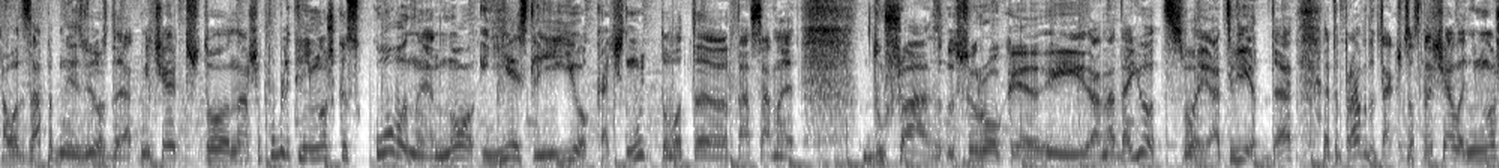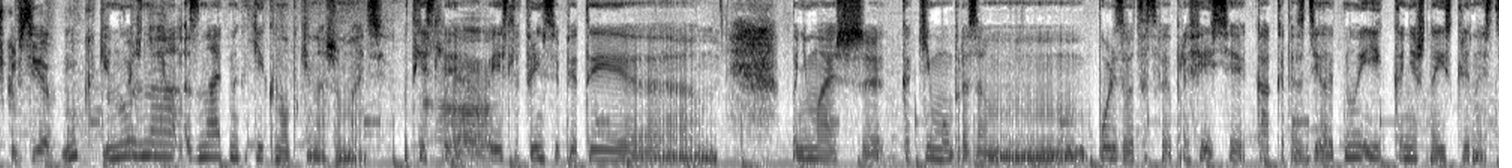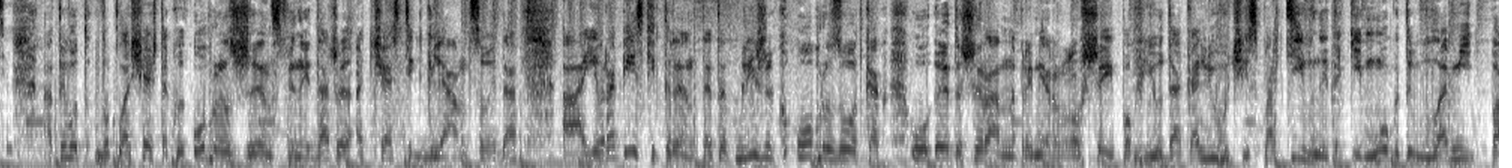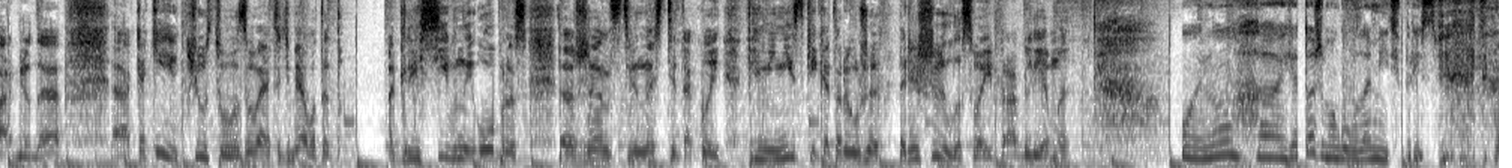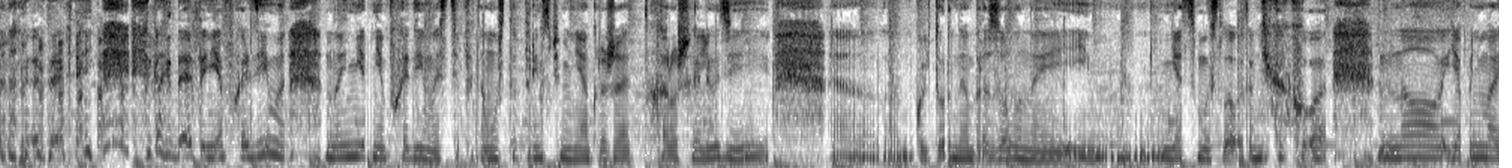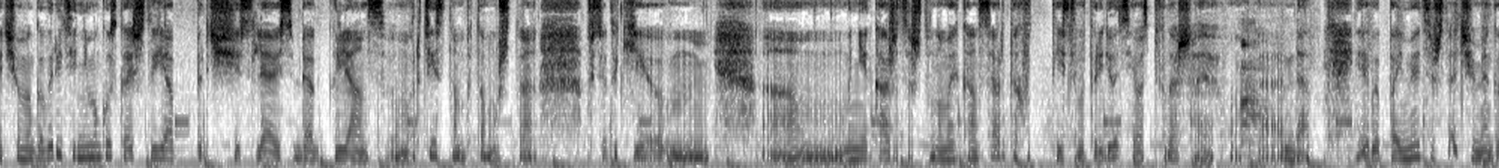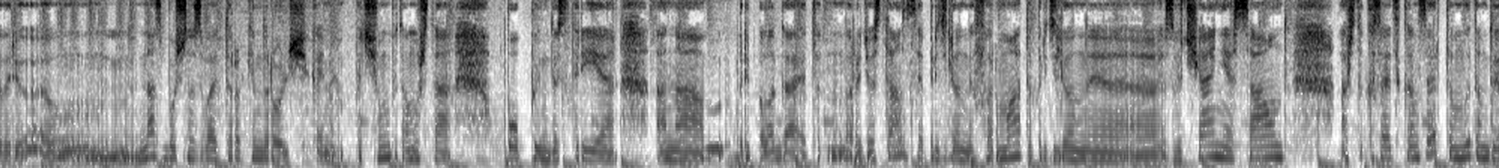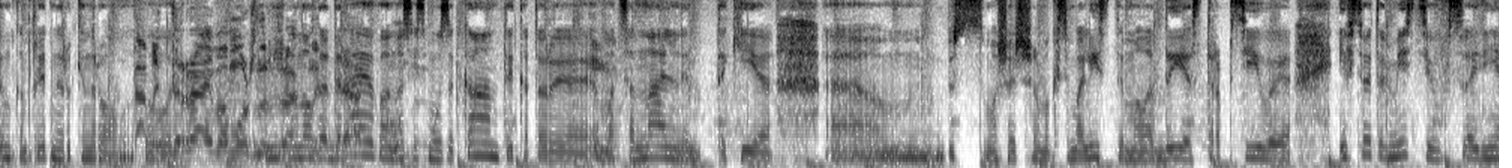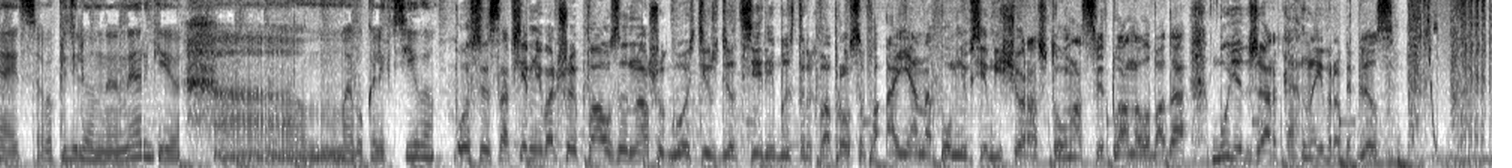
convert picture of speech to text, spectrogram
А вот западные звезды отмечают, что наша публика немножко скованная, но если ее качнуть, то вот э, та самая душа широкая, и она дает свой ответ, да? Это правда так, что сначала немножко все, ну, какие-то Нужно такие знать, на какие кнопки нажимать. Вот если, А-а-а. если в принципе, ты э, понимаешь, э, каким образом пользоваться своей профессией, как это сделать, ну и, конечно, искренность. А ты вот воплощаешь такой образ женственный, даже отчасти глянцевый да? А европейский тренд, это ближе к образу, вот как у Эда Ширан, например, Shape of You, да, колючие, спортивные такие, могут и вломить парню, да? А какие чувства вызывает у тебя вот этот агрессивный образ э, женственности такой феминистки, которая уже решила свои проблемы? Ой, ну, э, я тоже могу вломить, в принципе, когда это необходимо, но нет необходимости, потому что, в принципе, меня окружают хорошие люди, и э, культурные, образованные, и нет смысла в этом никакого. Но я понимаю, о чем вы говорите. Не могу сказать, что я причисляю себя к глянцевым артистам, потому что все-таки э, мне кажется, что на моих концертах, если вы придете, я вас приглашаю, а. да, и вы поймете, что, о чем я говорю. Нас больше называют рок н рок-н-ролльщиками. Почему? Потому что поп-индустрия, она предполагает радиостанции, определенный формат, определенное звучание, саунд. А что касается концерта, мы там даем конкретный рок-н-ролл. Там вот. и драйва можно жахнуть. Много драйва. Да, у нас есть музыканты, которые эмоциональные, такие э, сумасшедшие максималисты, молодые, строптивые. И, все это вместе соединяется в определенную энергию а, моего коллектива. После совсем небольшой паузы нашу гостью ждет серия быстрых вопросов, а я напомню всем еще раз, что у нас Светлана Лобода будет жарко на Европе+. плюс.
